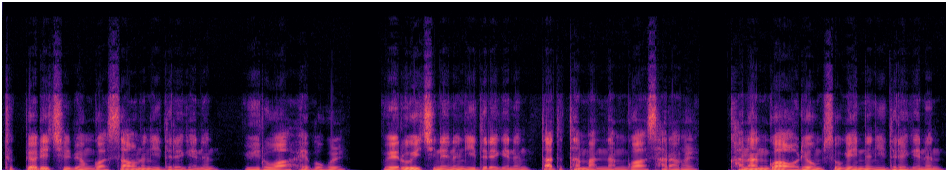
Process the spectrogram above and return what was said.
특별히 질병과 싸우는 이들에게는 위로와 회복을, 외로이 지내는 이들에게는 따뜻한 만남과 사랑을, 가난과 어려움 속에 있는 이들에게는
